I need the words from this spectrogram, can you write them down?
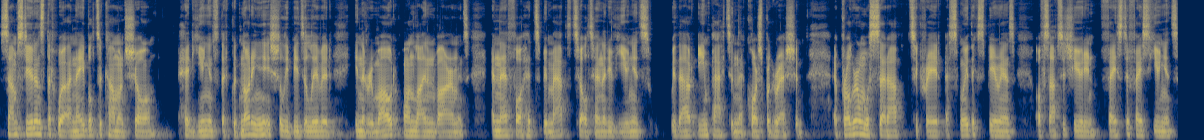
Some students that were unable to come on shore had units that could not initially be delivered in a remote online environment and therefore had to be mapped to alternative units without impacting their course progression. A program was set up to create a smooth experience of substituting face to face units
